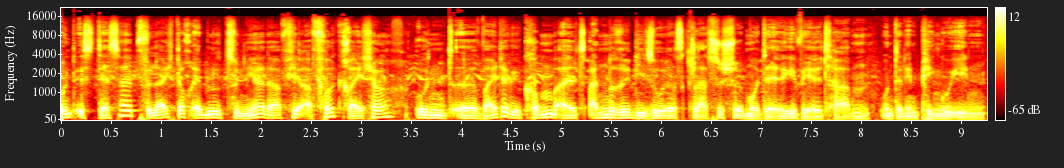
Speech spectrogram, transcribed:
und ist deshalb vielleicht auch evolutionär dafür erfolgreicher und äh, weitergekommen als andere, die so das klassische Modell gewählt haben unter den Pinguinen.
